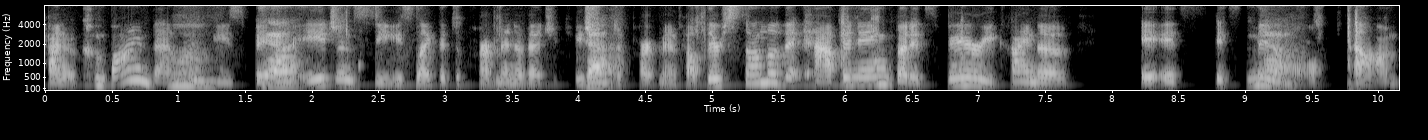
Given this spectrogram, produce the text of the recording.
kind of combine them Mm, with these bigger yeah. agencies like the Department of Education. Department of Health. There's some of it happening, but it's very kind of it, it's it's minimal. Um,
